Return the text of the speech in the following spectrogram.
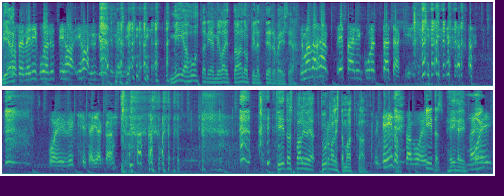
Vielä no se meni kuule nyt ihan, ihan hyvin se meni. Mia Huhtaniemi laittaa Anopille terveisiä. No mä vähän epäilin kuule tätäkin. Voi vitsi teidän kanssa. Kiitos paljon ja turvallista matkaa. Kiitos samoin. Kiitos. Hei hei. Hei, Moi. hei.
